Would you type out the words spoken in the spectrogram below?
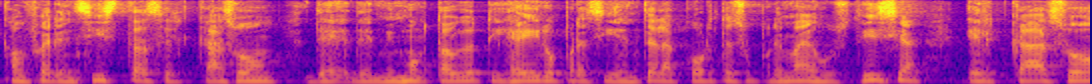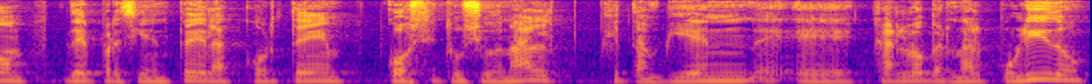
conferencias el caso del mismo Octavio Tijeiro, presidente de la Corte Suprema de Justicia, el caso del presidente de la Corte Constitucional, que también eh, eh, Carlos Bernal Pulido,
